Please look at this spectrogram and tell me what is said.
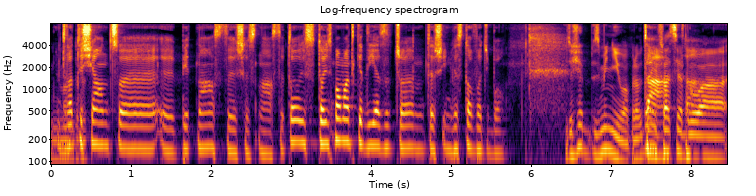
2015-16. To jest, to jest moment, kiedy ja zacząłem też inwestować, bo. I to się zmieniło, prawda? Tak, inflacja tak. była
